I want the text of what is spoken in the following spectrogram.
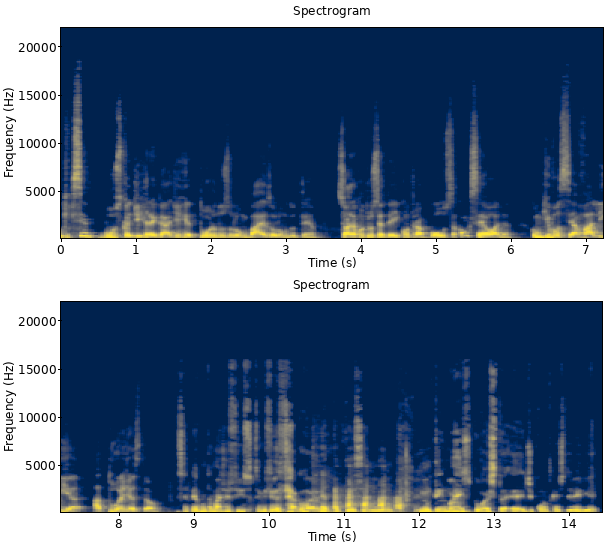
O que, que você busca de entregar de retornos no long bias ao longo do tempo? Você olha contra o CDI, contra a bolsa, como que você olha? Como que você avalia a tua gestão? Essa é a pergunta mais difícil que você me fez até agora, né? Porque assim, não, não, tem uma resposta é, de quanto que a gente deveria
